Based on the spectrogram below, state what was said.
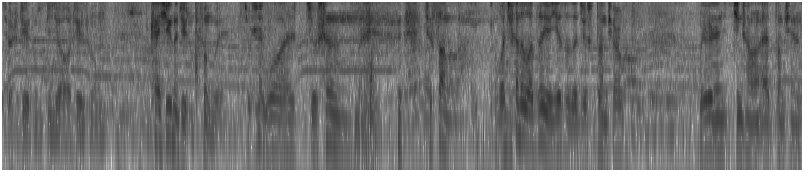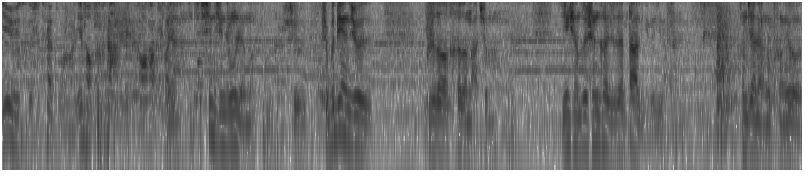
就是这种比较这种开心的这种氛围。就剩我就剩 就算了吧，我觉得我最有意思的就是断片儿吧。我这个人经常爱断片。你有意思的事太多了，你老喝大，你好好说对呀、就性情中人嘛，就指不定就不知道喝到哪去了。印象最深刻就在大理的一次，碰见两个朋友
